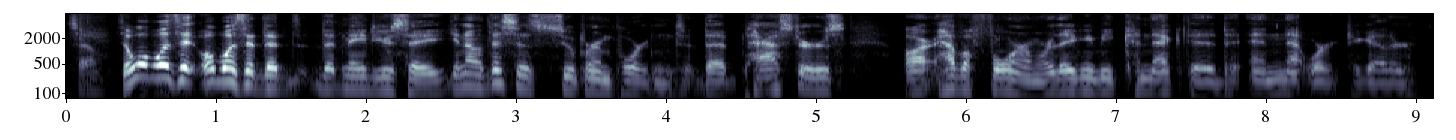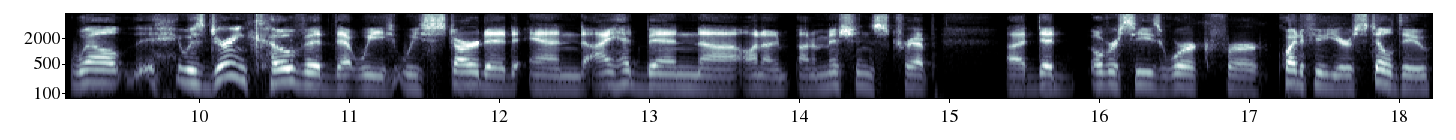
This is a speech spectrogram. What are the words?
So so what was it? What was it that that made you say, you know, this is super important that pastors are have a forum where they can be connected and network together? Well, it was during COVID that we we started, and I had been uh, on a on a missions trip, uh, did overseas work for quite a few years, still do.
